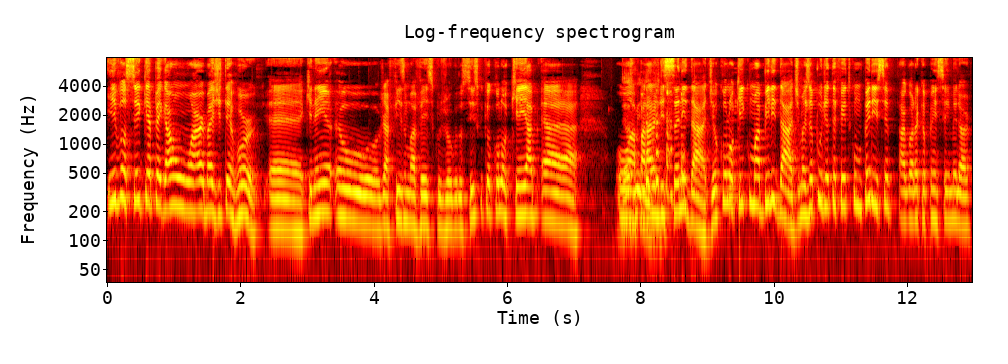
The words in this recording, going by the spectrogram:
e você quer pegar um ar mais de terror, é, que nem eu já fiz uma vez com o jogo do Cisco, que eu coloquei a, a uma parada de sanidade. Eu coloquei com uma habilidade, mas eu podia ter feito com perícia, agora que eu pensei melhor.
